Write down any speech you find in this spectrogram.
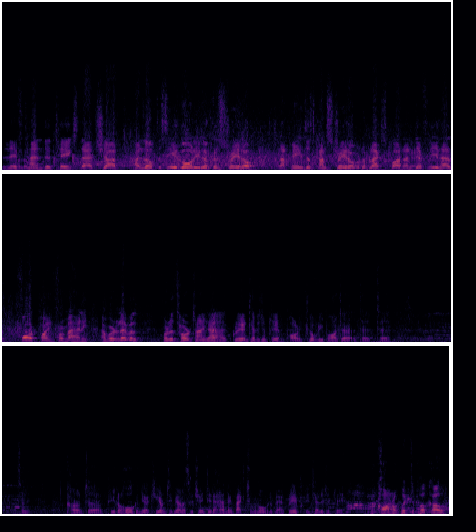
Left-handed takes that shot. I love to see a goalie looking straight up. That means it's gone straight over the black spot, and definitely it has. Four point for Mahony, and we're level for the third time Yeah, now. a great intelligent play from Pauric. Lovely ball to to, to to Con to uh, Peter Hogan there, Kieran, to be honest with you, into the handing back to him and over the back. Great intelligent play. McCormack with the puck out.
